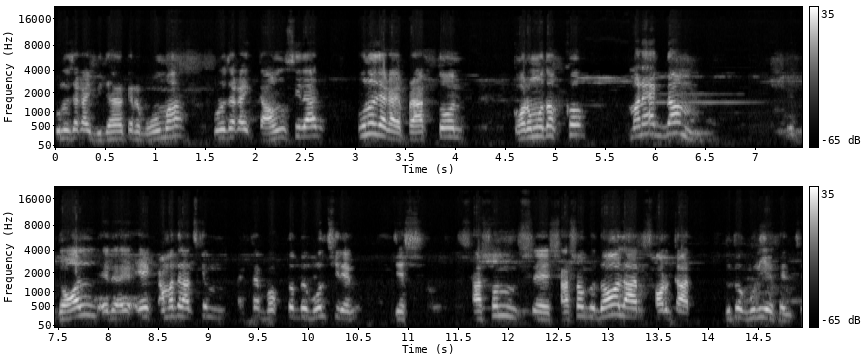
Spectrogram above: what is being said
কোনো জায়গায় বিধায়কের বৌমা, কোনো জায়গায় কাউন্সিলার কোনো জায়গায় প্রাক্তন কর্মদক্ষ মানে একদম দল আমাদের আজকে একটা বক্তব্যে বলছিলেন যে শাসন শাসক দল আর সরকার দুটো গুলিয়ে ফেলছে,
